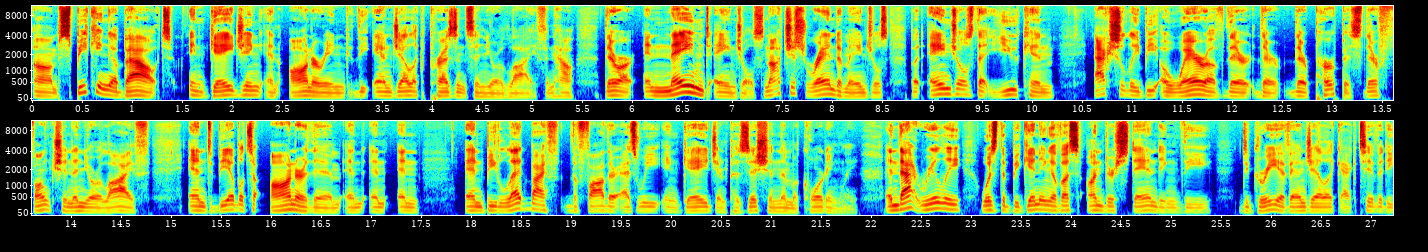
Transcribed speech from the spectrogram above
um, speaking about engaging and honoring the angelic presence in your life and how there are named angels, not just random angels, but angels that you can actually be aware of their their their purpose, their function in your life, and to be able to honor them and and and and be led by the Father as we engage and position them accordingly. And that really was the beginning of us understanding the degree of angelic activity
